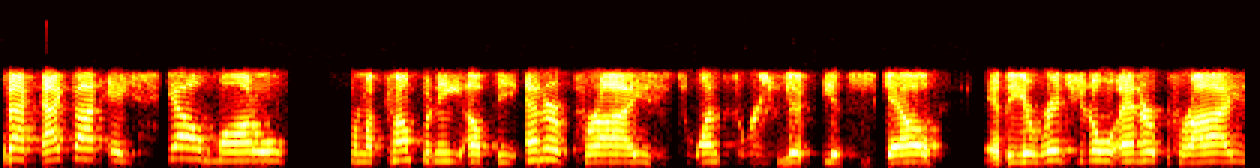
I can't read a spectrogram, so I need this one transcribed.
in fact, I got a scale model from a company of the Enterprise. It's one three fiftieth scale, the original Enterprise,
